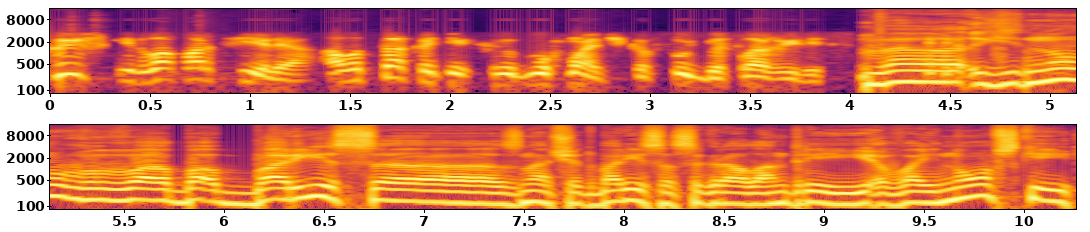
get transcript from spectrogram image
«Кыш и два портфеля». А вот как этих двух мальчиков судьбы сложились? Ну, Борис, э, значит, Бориса сыграл Андрей Войновский.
